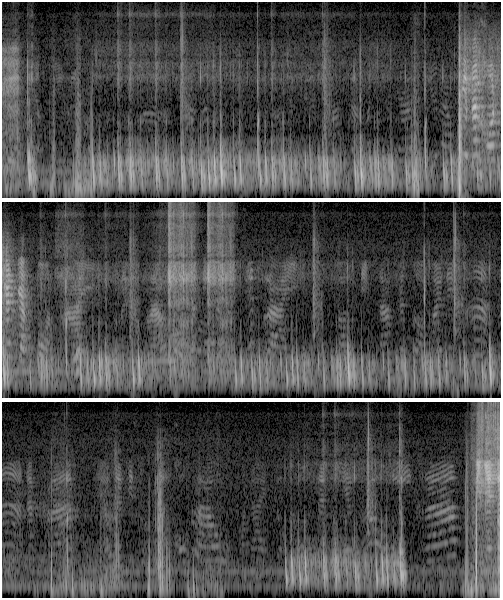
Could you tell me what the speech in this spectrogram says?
เกิด เก็บนครกันอย่างปลอดภัยเรื่องราวต่อจากนี้จะเป็นเช่นไรต้องติดตามกันต่อไปในภาคหน้านะครับ แล้วในที่สุดของเราก็ได้จบลงในเพียงเท่านี้ครับเป็นยังไง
